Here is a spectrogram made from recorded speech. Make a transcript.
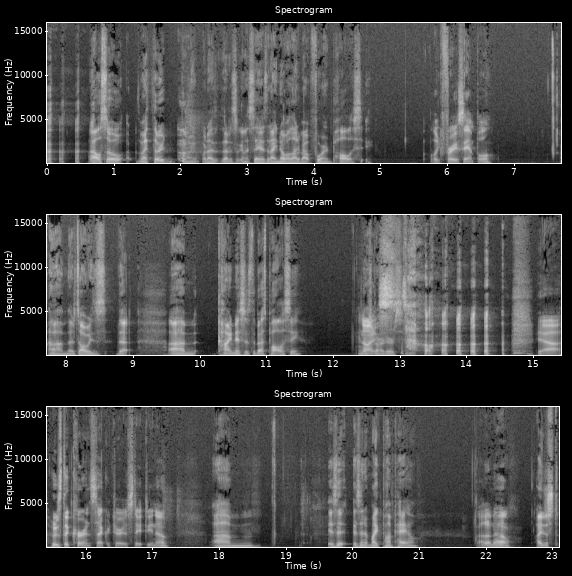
I also my third point what I, that I was going to say is that I know a lot about foreign policy. Like for example, Um, there's always the um, kindness is the best policy. Nice. starters. Yeah, who's the current Secretary of State? Do you know? Is it isn't it Mike Pompeo? I don't know. I just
